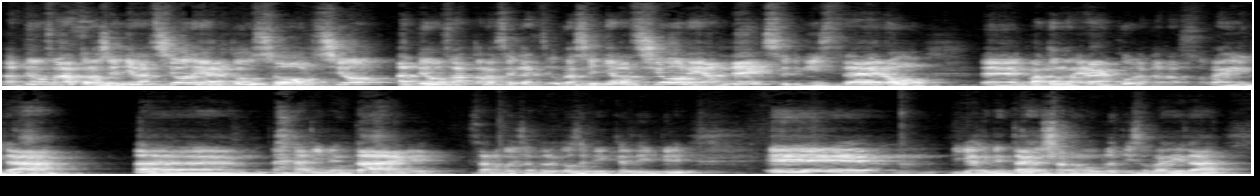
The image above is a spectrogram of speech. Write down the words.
Abbiamo fatto una segnalazione al consorzio, abbiamo fatto una, una segnalazione all'ex ministero eh, quando non era ancora dalla sovranità eh, alimentare che stanno facendo le cose più incredibili, e, di alimentare non c'hanno nulla di sovranità,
